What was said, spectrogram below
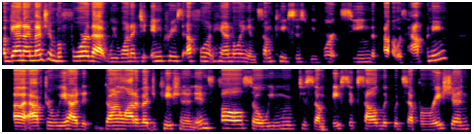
again, I mentioned before that we wanted to increase effluent handling. In some cases, we weren't seeing that that was happening uh, after we had done a lot of education and install. So we moved to some basic solid liquid separation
